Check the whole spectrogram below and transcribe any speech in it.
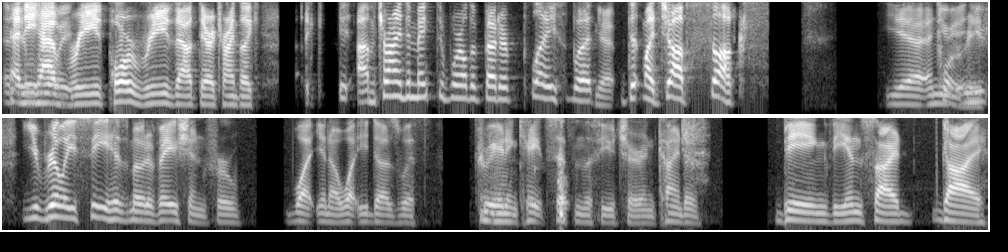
And, they you have Reed, poor Reed's out there trying to like, I'm trying to make the world a better place, but Yeah. th- my job sucks. yeah, and you, and you, you really see his motivation for what you know what he does with Mm-hmm. creating Cait Sith in the future and kind of being the inside guy.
